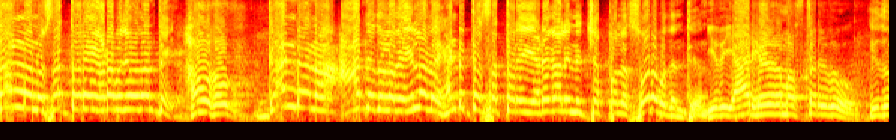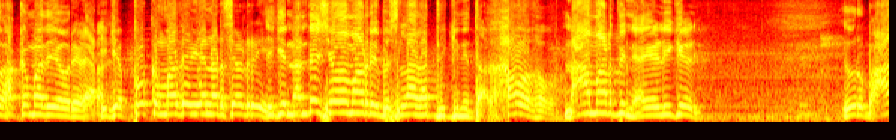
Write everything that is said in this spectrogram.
ತಮ್ಮನ್ನು ಸತ್ತರೆ ಎಡ ಬಜವದಂತೆ. ಹೌದು ಗಂಡನ ಆದ್ಯದೊಳಗೆ ಇಲ್ಲದ ಹೆಂಡತಿ ಸತ್ತರೆ ಎಡಗಾಲಿನ ಚಪ್ಪಲ ಸೋಲಬದಂತೆ. ಇದು ಯಾರು ಹೇಳ ಮಾಸ್ತರ್ ಇದು? ಇದು ಅಕ್ಕಮಾದೇವ್ರು ಹೇಳ್ಯಾರ. ಈಗ ಪುಕ್ ಮಾದೇವಿ ಏನ್ ನಡ್ಸ್ಯಾಳ್ರಿ? ಈಗ ನಂದೇ ಸೇವೆ ಮಾಡ್ರಿ ಬಿಸಿಲಾಗ ಗಿನಿತ ಹೌದು ಹೌದು. ನಾ ಮಾಡ್ತೀನಿ ಹೇಳಿ ಕೇಳಿ. ಇವರು ಭಾಳ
